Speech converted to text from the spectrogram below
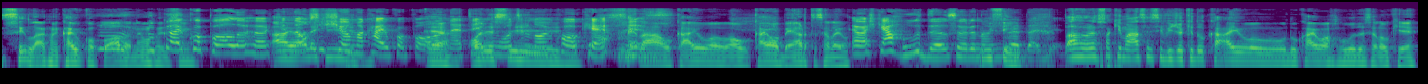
Sei lá, como é Caio Coppola, né? Uma o coisa Caio assim. Coppola, que Ah, não se que- chama Caio Coppola, É, né? Tem um esse- outro nome qualquer. Sei mas- lá, o Caio, o Caio Alberto, sei lá. Eu. Eu acho que é Arruda o sobrenome Enfim. de verdade dele. Ah, olha só que massa esse vídeo aqui do Caio, do Caio Arruda, sei lá o quê.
